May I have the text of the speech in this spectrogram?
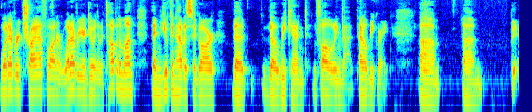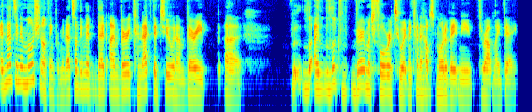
whatever triathlon or whatever you're doing at the top of the month, then you can have a cigar the the weekend following that. That'll be great. Um, um, and that's an emotional thing for me. That's something that that I'm very connected to, and I'm very uh, I look very much forward to it, and it kind of helps motivate me throughout my day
